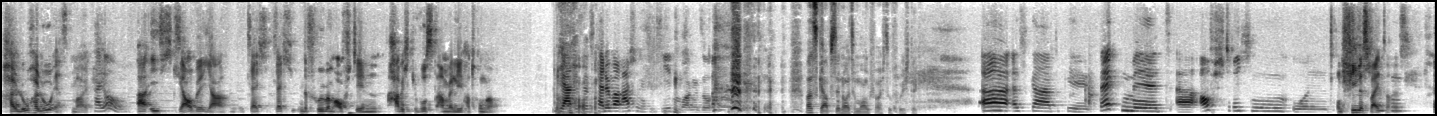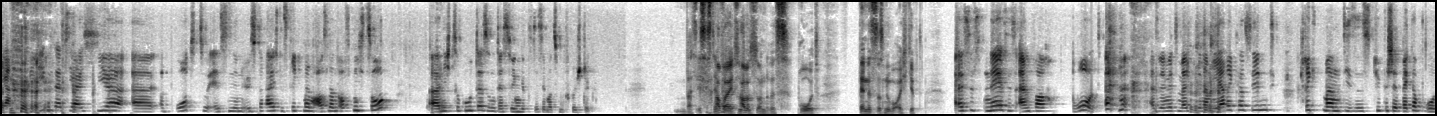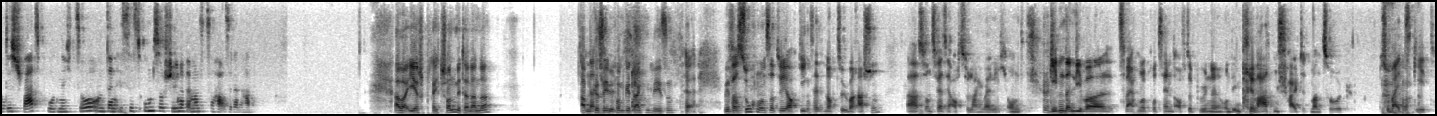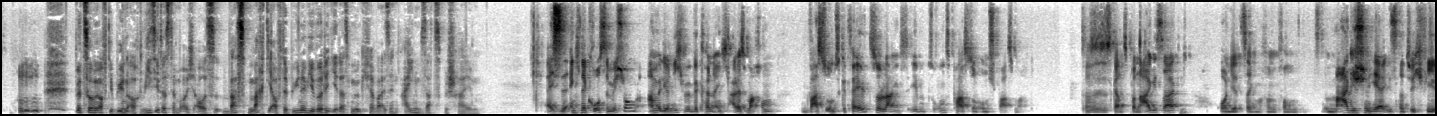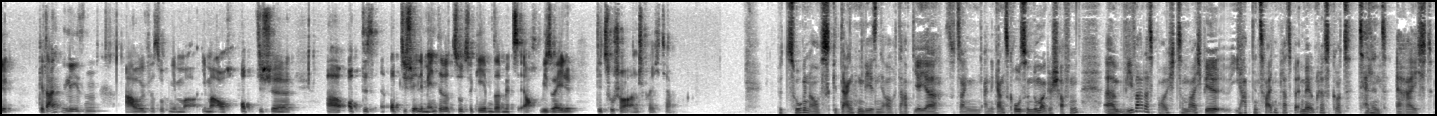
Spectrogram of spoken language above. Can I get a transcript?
hallo, hallo erstmal. Hallo. Äh, ich glaube ja, gleich, gleich in der Früh beim Aufstehen habe ich gewusst, Amelie hat Hunger. Ja, das ist jetzt keine Überraschung, es ist jeden Morgen so. Was gab es denn heute Morgen für euch zu Frühstück? Äh, es gab Gebäck mit äh, Aufstrichen und. Und vieles weiteres. Ja, wir lieben das ja hier, äh, Brot zu essen in Österreich. Das kriegt man im Ausland oft nicht so, äh, nicht so Gutes und deswegen gibt es das immer zum Frühstück. Was ist das denn aber, für ein so besonderes Brot, wenn es das nur bei euch gibt? Es ist, nee, es ist einfach Brot. Also wenn wir zum Beispiel in Amerika sind, kriegt man dieses typische Bäckerbrot, das Schwarzbrot nicht so und dann ist es umso schöner, wenn man es zu Hause dann hat. Aber ihr sprecht schon miteinander? Abgesehen natürlich. vom Gedankenlesen. Wir versuchen uns natürlich auch gegenseitig noch zu überraschen, äh, sonst wäre es ja auch zu langweilig und geben dann lieber 200 Prozent auf der Bühne und im Privaten schaltet man zurück, soweit es geht. Bezogen auf die Bühne auch, wie sieht das denn bei euch aus? Was macht ihr auf der Bühne? Wie würdet ihr das möglicherweise in einem Satz beschreiben? Es ist eigentlich eine große Mischung. Amelie und ich, wir, wir können eigentlich alles machen, was uns gefällt, solange es eben zu uns passt und uns Spaß macht. Das ist ganz banal gesagt. Und jetzt sagen wir vom, vom Magischen her ist natürlich viel Gedankenlesen, aber wir versuchen immer, immer auch optische, äh, optisch, optische Elemente dazu zu geben, damit es auch visuell die Zuschauer anspricht. Ja. Bezogen aufs Gedankenlesen ja auch, da habt ihr ja sozusagen eine ganz große Nummer geschaffen. Ähm, wie war das bei euch zum Beispiel? Ihr habt den zweiten Platz bei America's Got Talent erreicht.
